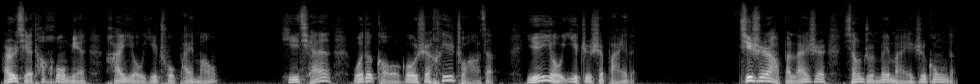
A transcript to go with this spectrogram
而且它后面还有一处白毛。以前我的狗狗是黑爪子，也有一只是白的。其实啊，本来是想准备买一只公的，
